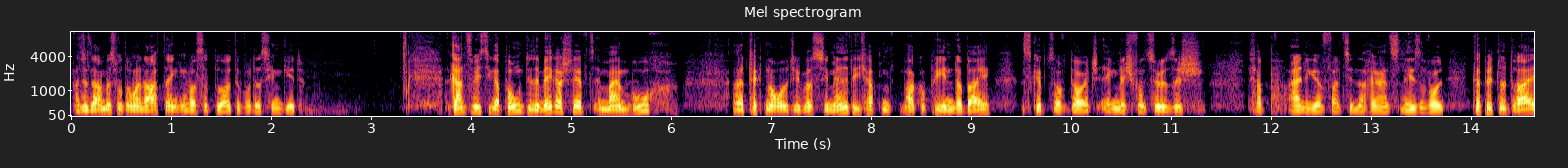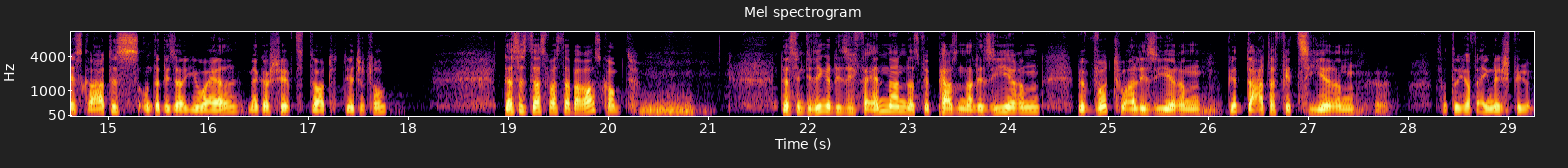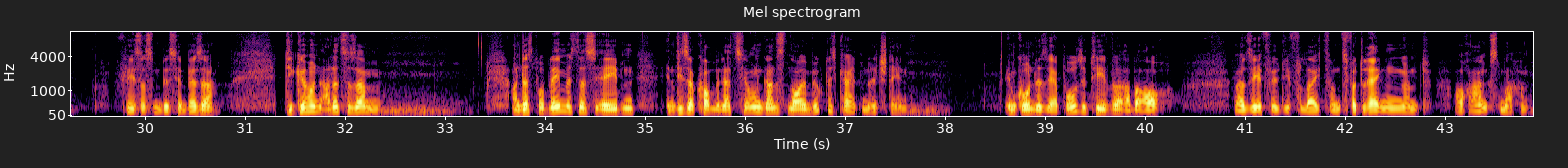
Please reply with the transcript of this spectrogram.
Also da müssen wir drüber nachdenken, was das bedeutet, wo das hingeht. Ganz wichtiger Punkt, diese Megashifts in meinem Buch Technology vs. Humanity. Ich habe ein paar Kopien dabei. Es gibt es auf Deutsch, Englisch, Französisch. Ich habe einige, falls Sie nachher eins lesen wollen. Kapitel 3 ist gratis unter dieser URL, megashift.digital. Das ist das, was dabei rauskommt. Das sind die Dinge, die sich verändern, dass wir personalisieren, wir virtualisieren, wir datafizieren. Das ist natürlich auf Englisch viel, fließt das ein bisschen besser. Die gehören alle zusammen. Und das Problem ist, dass eben in dieser Kombination ganz neue Möglichkeiten entstehen. Im Grunde sehr positive, aber auch sehr viel, die vielleicht uns verdrängen und auch Angst machen.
